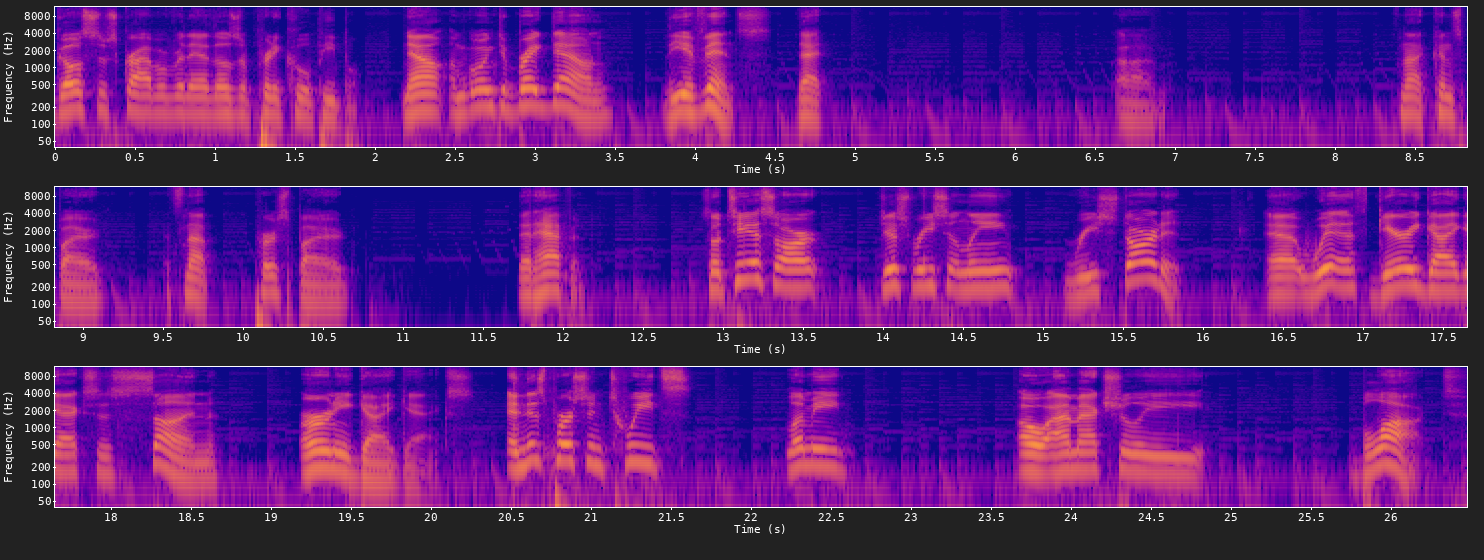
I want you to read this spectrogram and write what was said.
Go subscribe over there. Those are pretty cool people. Now, I'm going to break down the events that uh, it's not conspired it's not perspired. That happened. So TSR just recently restarted uh, with Gary Gygax's son, Ernie Gygax. And this person tweets, let me, oh, I'm actually blocked.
